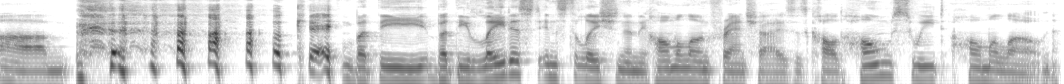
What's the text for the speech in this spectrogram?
Um, Okay. but the but the latest installation in the Home Alone franchise is called Home Sweet Home Alone.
